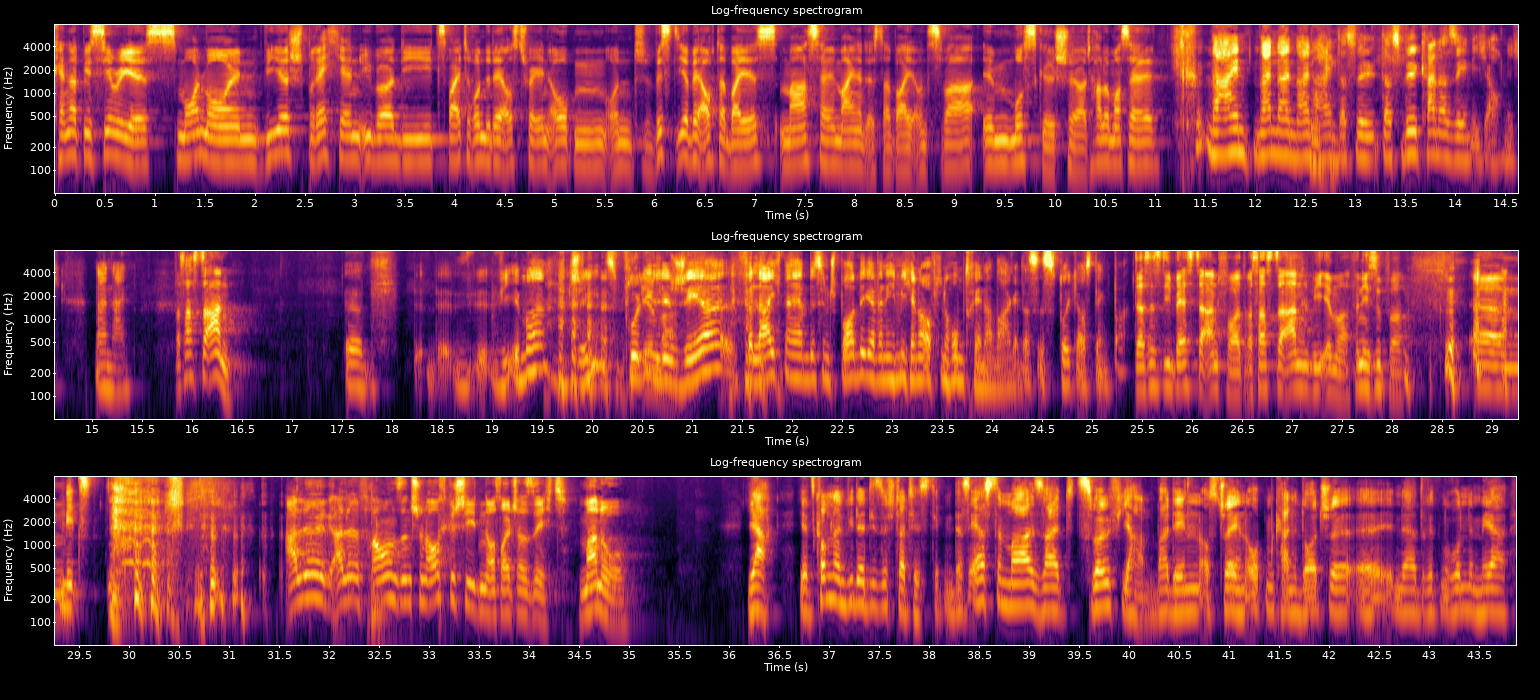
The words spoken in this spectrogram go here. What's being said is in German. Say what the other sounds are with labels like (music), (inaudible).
Cannot be serious. Moin moin. Wir sprechen über die zweite Runde der Australian Open und wisst ihr, wer auch dabei ist? Marcel Meinert ist dabei und zwar im Muskelshirt. Hallo Marcel. (laughs) Nein, nein, nein, nein, nein, das will, das will keiner sehen, ich auch nicht. Nein, nein. Was hast du an? Äh, wie immer, Jeans, fully leger, vielleicht nachher ein bisschen sportlicher, wenn ich mich ja noch auf den Hometrainer wage. Das ist durchaus denkbar. Das ist die beste Antwort. Was hast du an? Wie immer. Finde ich super. (laughs) ähm, Nix. (laughs) alle, alle Frauen sind schon ausgeschieden aus deutscher Sicht. Mano. Ja, jetzt kommen dann wieder diese Statistiken. Das erste Mal seit zwölf Jahren bei den Australian Open keine Deutsche äh, in der dritten Runde mehr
